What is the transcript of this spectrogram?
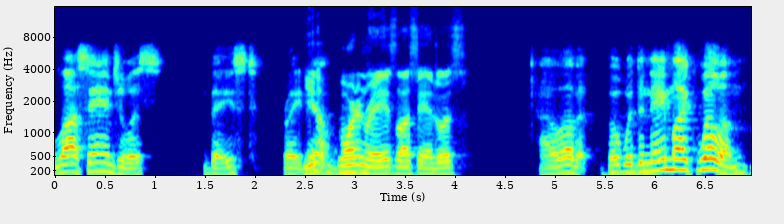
Los Angeles based right now. Yeah, born and raised Los Angeles. I love it. But with the name like Willem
